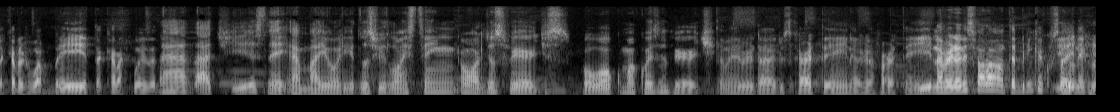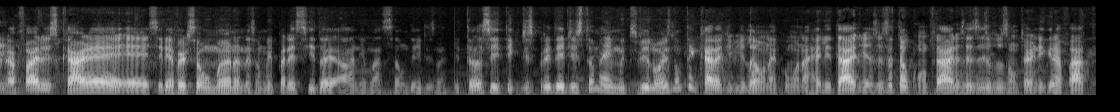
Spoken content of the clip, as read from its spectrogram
aquela, juba preta, aquela coisa. Na, na Disney, a maioria dos vilões tem olhos verdes ou alguma coisa verde. Também é verdade, o Scar tem, né? O Jafar tem. E na verdade falam, até brinca com isso Eu aí, né? Que o. Jafar e o Scar é, é- seria a versão humana, né? São bem parecidos a, a animação deles, né? Então, assim, tem que desprender disso também. Muitos vilões não têm cara de vilão, né? Como na realidade, às vezes até o contrário, às vezes eles usam terno e gravata.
